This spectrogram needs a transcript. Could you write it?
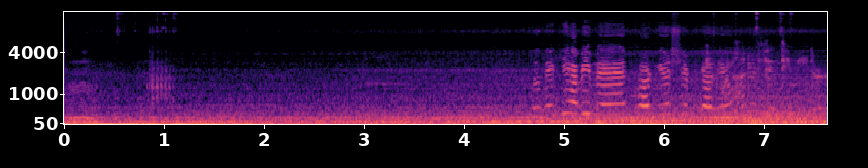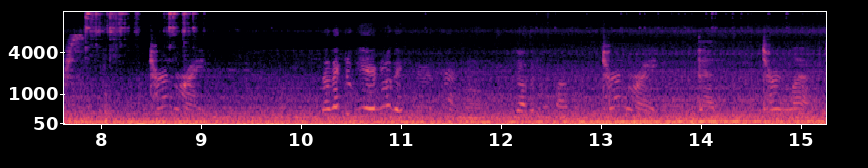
हम्म। तो देखिए अभी मैं थर्ड गियर शिफ्ट कर रही हूँ। দাদা একটু গিয়ারগুলো দেখতে হবে হ্যাঁ হুম। যতটুকু পারবো Turn right. Then turn left.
